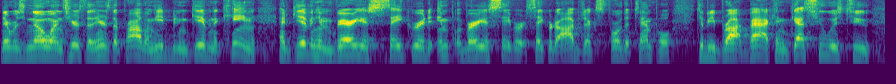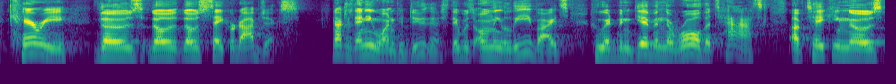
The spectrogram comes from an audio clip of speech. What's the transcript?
There was no one. Here's the, here's the problem. He'd been given, the king had given him various sacred, various sacred objects for the temple to be brought back. And guess who was to carry those, those, those sacred objects? Not just anyone could do this. There was only Levites who had been given the role, the task of taking those,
